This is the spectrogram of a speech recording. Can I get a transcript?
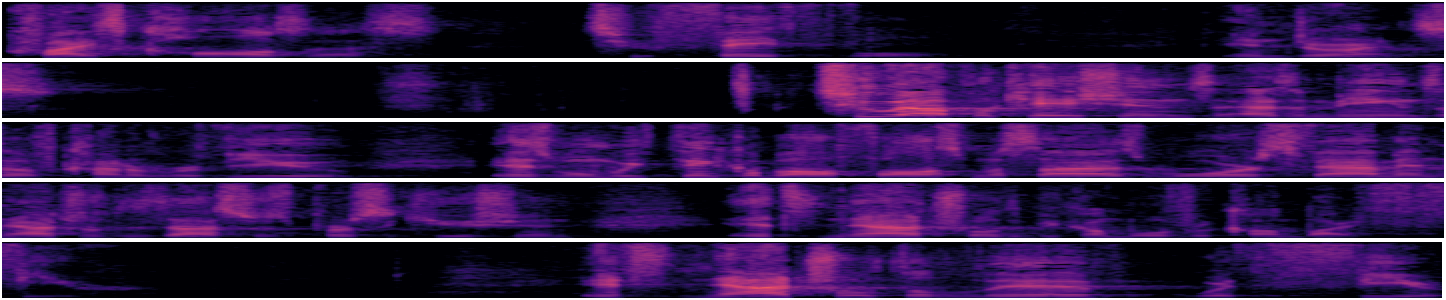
Christ calls us to faithful endurance. Two applications as a means of kind of review is when we think about false messiahs, wars, famine, natural disasters, persecution, it's natural to become overcome by fear. It's natural to live with fear.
